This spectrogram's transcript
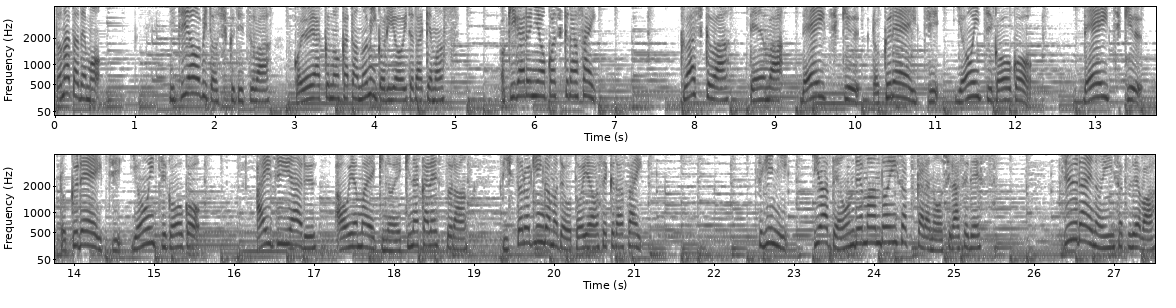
どなたでも。日曜日と祝日はご予約の方のみご利用いただけます。お気軽にお越しください。詳しくは電話019-601-4155 019-601-4155 IGR 青山駅の駅中レストランビストロ銀河までお問い合わせください。次に岩手オンデマンド印刷からのお知らせです。従来の印刷では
